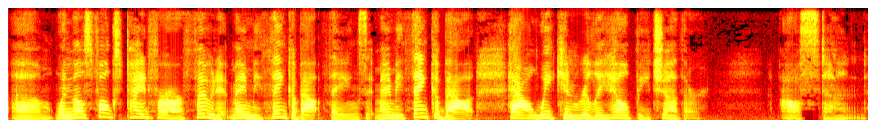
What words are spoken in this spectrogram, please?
Um, when those folks paid for our food, it made me think about things. It made me think about how we can really help each other. I was stunned.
